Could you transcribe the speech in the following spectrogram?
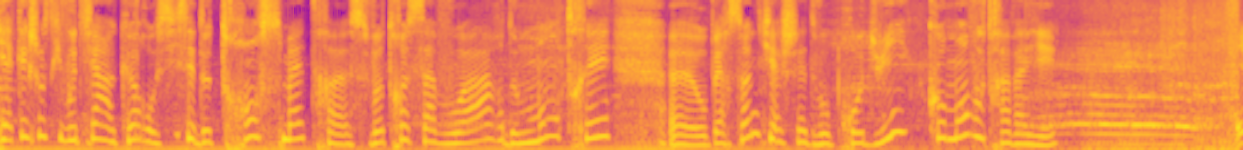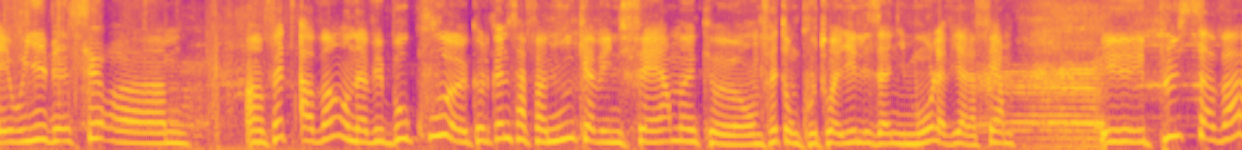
Il y a quelque chose qui vous tient à cœur aussi, c'est de transmettre euh, votre savoir, de montrer euh, aux personnes qui achètent vos produits comment vous travaillez. Et oui, bien sûr. En fait, avant, on avait beaucoup euh, quelqu'un de sa famille qui avait une ferme, que en fait, on côtoyait les animaux, la vie à la ferme. Et plus ça va,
